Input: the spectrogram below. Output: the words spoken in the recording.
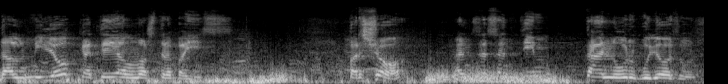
del millor que té el nostre país. Per això, ens sentim tan orgullosos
